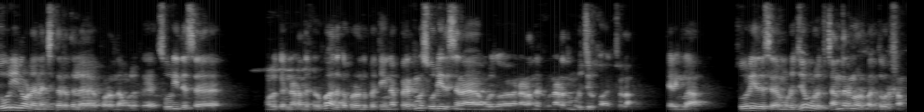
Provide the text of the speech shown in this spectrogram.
சூரியனோட நட்சத்திரத்தில் பிறந்தவங்களுக்கு சூரிய தசை உங்களுக்கு நடந்துட்டு இருக்கும். அதுக்கப்புறம் வந்து பார்த்தீங்கன்னா பிறக்கும்போது சூரிய தசை உங்களுக்கு நடந்துட்டு நடந்து முடிஞ்சிருக்கும் ஆக்சுவலாக சரிங்களா? சூரிய தசை முடிஞ்சு உங்களுக்கு சந்திரன் ஒரு பத்து வருஷம்.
